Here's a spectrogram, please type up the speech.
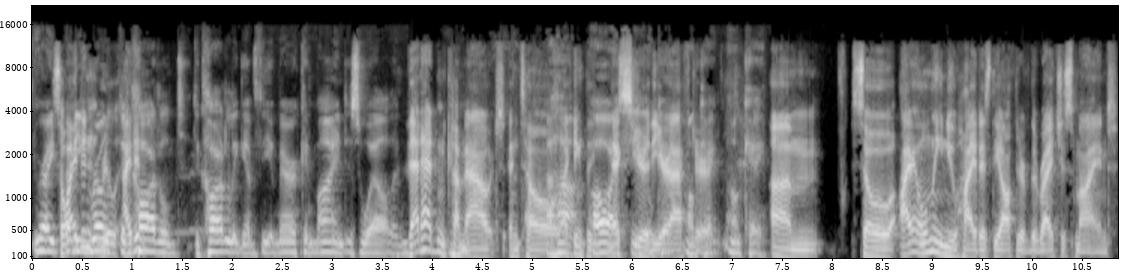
right. So I didn't wrote really, the coddled, the coddling of the American mind as well. And that hadn't come out until uh-huh. I think the oh, next year, or the year after. Okay. okay. Um, so I only knew Haidt as the author of The Righteous Mind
